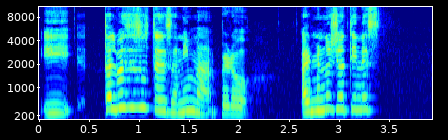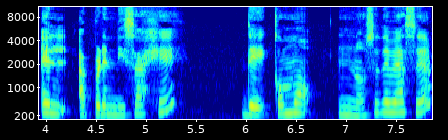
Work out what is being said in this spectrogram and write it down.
Y tal vez eso te desanima, pero al menos ya tienes el aprendizaje de cómo no se debe hacer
